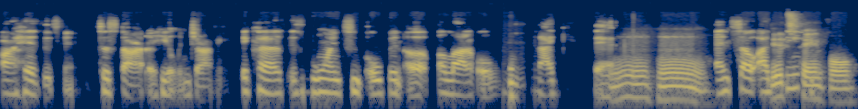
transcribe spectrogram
are hesitant to start a healing journey because it's going to open up a lot of old wounds. And I get that. Mm-hmm. And so I It's think, painful.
